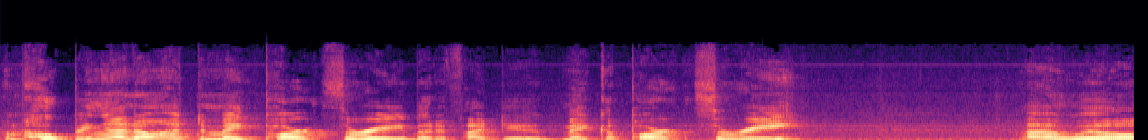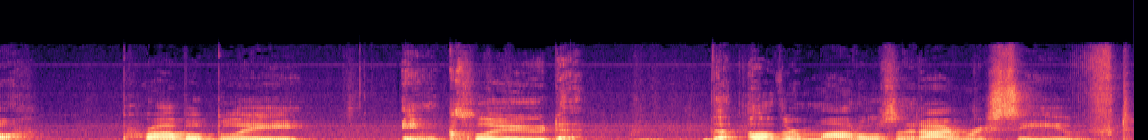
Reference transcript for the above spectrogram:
I'm hoping I don't have to make part three, but if I do make a part three, I will probably include the other models that I received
